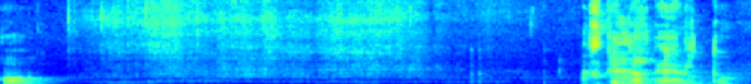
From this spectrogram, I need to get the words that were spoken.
O. Aspetta Aperto. aperto.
